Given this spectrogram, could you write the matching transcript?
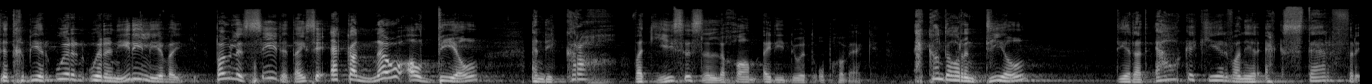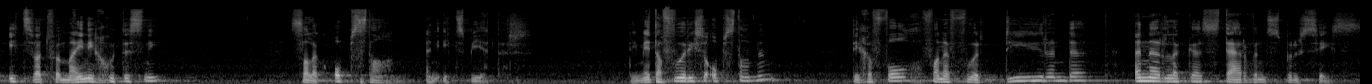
Dit gebeur oor en oor in hierdie lewe. Paulus sê dit. Hy sê ek kan nou al deel in die krag wat Jesus se liggaam uit die dood opgewek het. Ek kan daarin deel deurdat elke keer wanneer ek sterf vir iets wat vir my nie goed is nie, sal ek opstaan in iets beters. Die metaforiese opstanding, die gevolg van 'n voortdurende innerlike sterwensproses.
